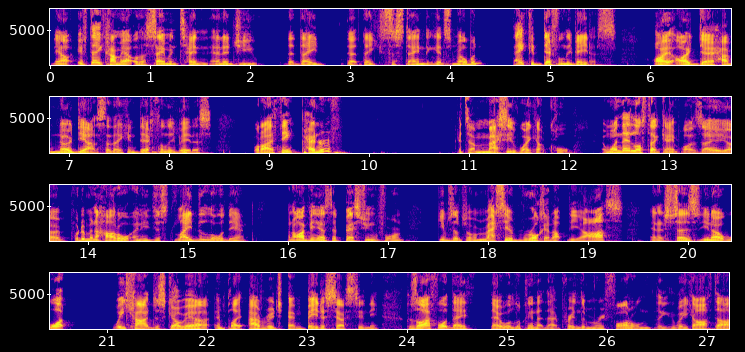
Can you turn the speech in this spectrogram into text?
now if they come out with the same intent and energy that they that they sustained against Melbourne, they could definitely beat us. I I have no doubts that they can definitely beat us. But I think Penrith, it's a massive wake up call. And when they lost that game, Isaah Yeo put him in a huddle and he just laid the law down. And I think that's the best thing for him. Gives them a massive rocket up the ass, and it says, you know what? we can't just go out and play average and beat a South Sydney because I thought they they were looking at that preliminary final the week after,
